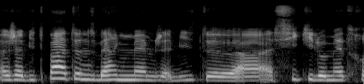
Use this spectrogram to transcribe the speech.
euh, j'habite pas à Tunsberg même, j'habite euh, à 6 km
